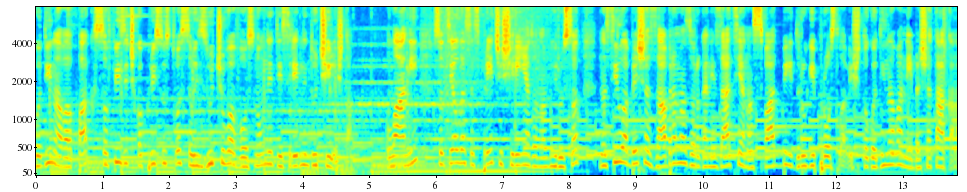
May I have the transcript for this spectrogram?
Годинава пак со физичко присуство се изучува во основните и средните училишта. Лани, со цел да се спречи ширењето на вирусот, на сила беше забрана за организација на свадби и други прослави, што годинава не беше така.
